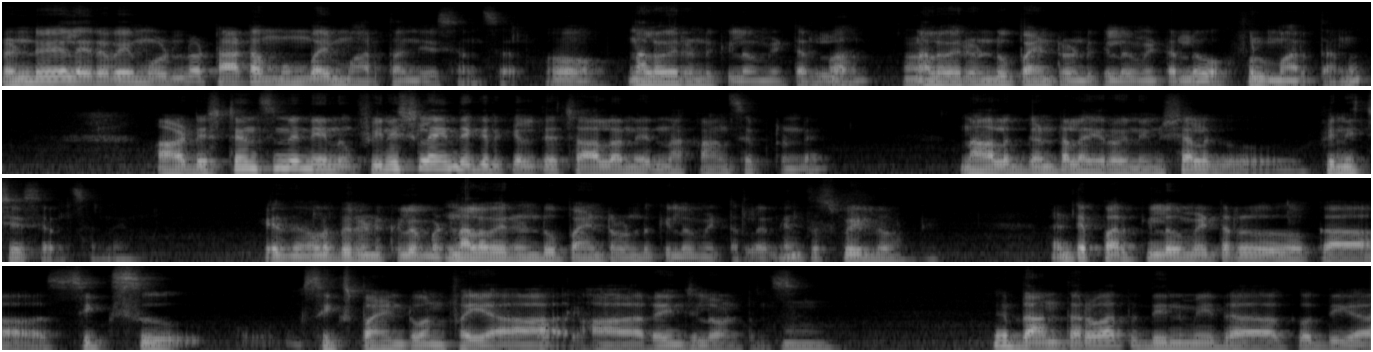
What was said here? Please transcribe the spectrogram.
రెండు వేల ఇరవై మూడులో టాటా ముంబై మారథాన్ చేశాను సార్. ఓ. నలభై రెండు కిలోమీటర్లు నలభై రెండు పాయింట్ రెండు కిలోమీటర్లు ఒక ఫుల్ మారతాను ఆ డిస్టెన్స్ని నేను ఫినిష్ లైన్ దగ్గరికి వెళ్తే చాలు అనేది నా కాన్సెప్ట్ ఉండే. నాలుగు గంటల ఇరవై నిమిషాలకు ఫినిష్ చేశాను సార్ నేను. ఇది నలభై రెండు కిలోమీటర్ నలభై రెండు పాయింట్ రెండు కిలోమీటర్లు ఎంత స్పీడ్లో అండి? అంటే పర్ కిలోమీటర్ ఒక six six point one five ఆ రేంజ్లో ఉంటుంది సార్. ఇంకా దాని తర్వాత దీని మీద కొద్దిగా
